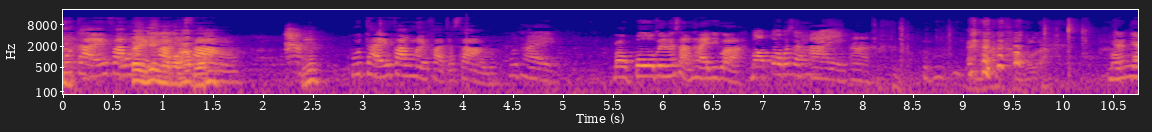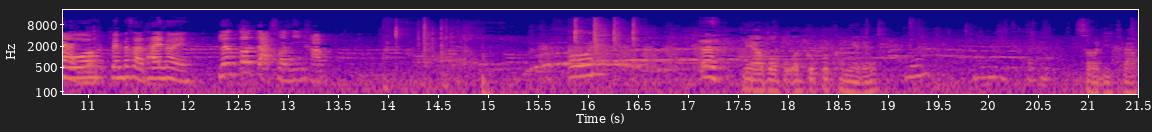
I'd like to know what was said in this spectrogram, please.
พูดไทยให้ฟังหน่ได้อยยินค่ะบอกครับผมจะสั่งอืมพูดไทยให้ฟังหน่อยค่ะจะสั่งพูดไทย บอกโปรเป็นภาษาไทยดีกว่า บอกโปรภาษาไทย อะเขาละ บอกโปร เป็นภาษาไทยหน่อย เริ่มต้นจากสวัสดีครับ โอ้ยเออนี่เอาโปรโปรกรุ๊ปกรุ๊ปคำนี้เด้อสวัสดีครับ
